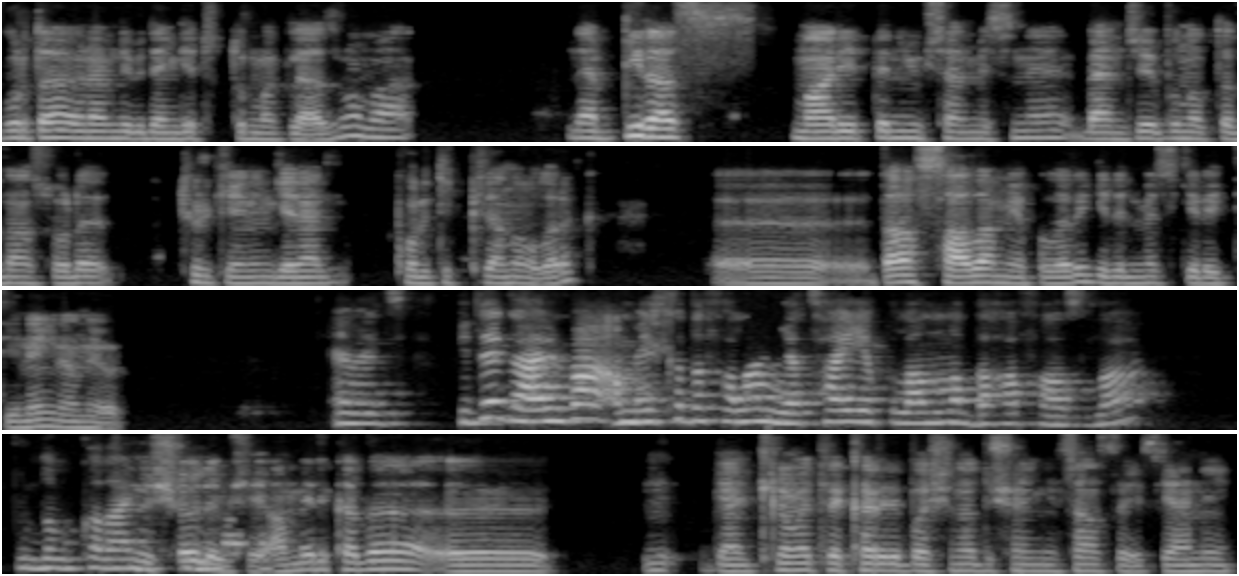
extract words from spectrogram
burada önemli bir denge tutturmak lazım ama yani biraz maliyetlerin yükselmesine bence bu noktadan sonra Türkiye'nin genel politik planı olarak e, daha sağlam yapılara gidilmesi gerektiğine inanıyorum. Evet. Bir de galiba Amerika'da falan yatay yapılanma daha fazla. Burada bu kadar. Şimdi şöyle bir şey. Amerika'da e, yani kilometre kare başına düşen insan sayısı yani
